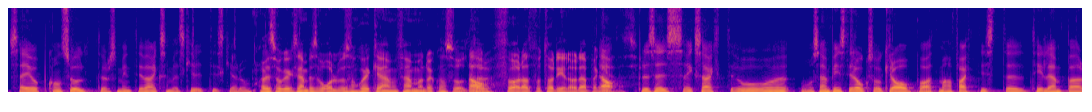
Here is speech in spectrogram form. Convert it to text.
säga upp konsulter som inte är verksamhetskritiska. Då. Och Vi såg exempelvis Volvo som skickade hem 500 konsulter Ja. för att få ta del av det här Ja, paketet. precis, exakt. Och, och sen finns det också krav på att man faktiskt eh, tillämpar,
